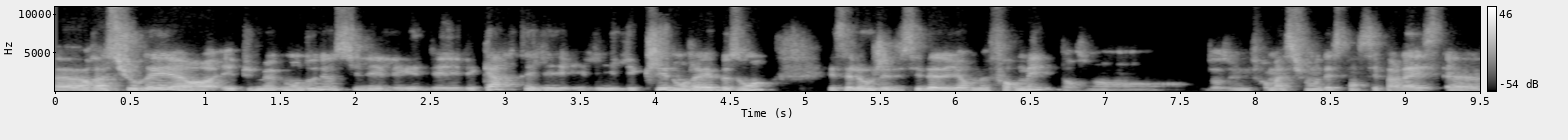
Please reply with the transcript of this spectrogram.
euh, rassuré et puis m'ont donné aussi les, les, les, cartes et les, les clés dont j'avais besoin. Et c'est là où j'ai décidé d'ailleurs de me former dans un dans une formation dispensée par euh,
